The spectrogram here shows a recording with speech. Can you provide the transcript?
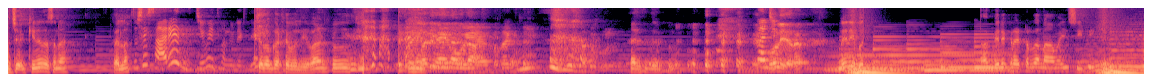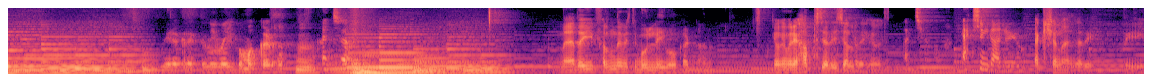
ਅੱਛਾ ਕਿਹਨੇ ਦੱਸਣਾ ਪਹਿਲਾਂ? ਤੁਸੀਂ ਸਾਰੇ ਜਿਵੇਂ ਤੁਹਾਨੂੰ ਲੱਗਦੇ ਚਲੋ ਇਕੱਠੇ ਬੋਲੀਏ। 1 2 ਵਧੀਆ ਲੱਗਦਾ। ਪਤਾ ਕੀ? ਸਾਡੂ ਬੋਲ। ਹਾਂਜੀ ਬੋਲ। ਯਾਰ। ਨਹੀਂ ਨਹੀਂ ਆ ਮੇਰੇ ਕੈਰੈਕਟਰ ਦਾ ਨਾਮ ਹੈ ਜੀ ਸੀਟੀ ਮੇਰਾ ਕਰੈਕਟਰ ਨੇਮ ਹੈ ਜੀ ਭਮੱਕੜ। ਹੂੰ। ਅੱਛਾ। ਮੈਂ ਤਾਂ ਇਹ ਫਿਲਮ ਦੇ ਵਿੱਚ ਬੋਲੇ ਹੀ ਬਹੁਤ ਘੱਟ ਹਨ ਕਿਉਂਕਿ ਮੇਰੇ ਹੱਥ ਜਦੇ ਚੱਲ ਰਹੇ ਹੋਏ ਅੱਛਾ। ਐਕਸ਼ਨ ਕਰ ਰਹੇ ਹੋ। ਐਕਸ਼ਨ ਹੈ ਜਦੇ। ਤੇ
